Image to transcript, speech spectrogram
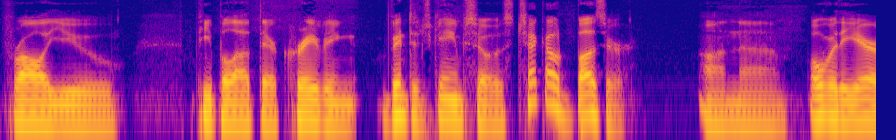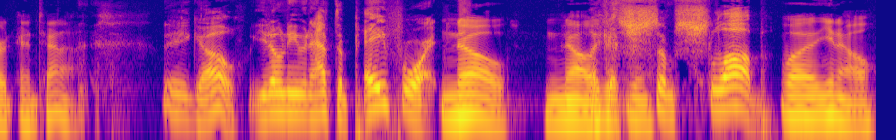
for all you people out there craving vintage game shows. Check out Buzzr on uh, over the air antenna. There you go. You don't even have to pay for it. No, no, Like just, it's some schlub. well, you know,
